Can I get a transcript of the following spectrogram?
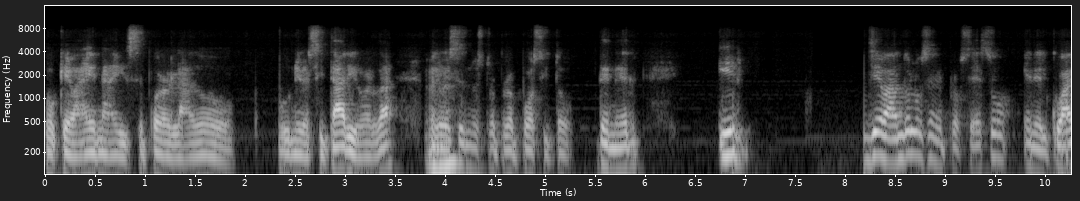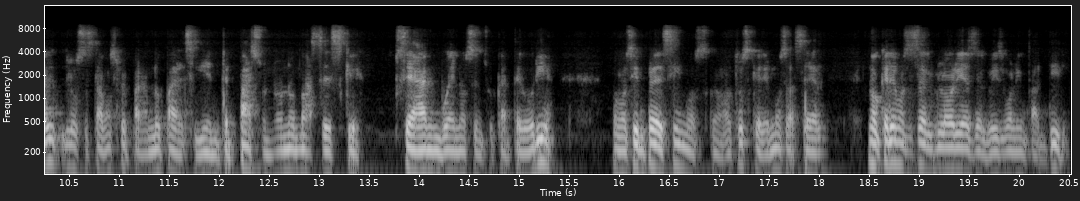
o que vayan a irse por el lado universitario, ¿verdad? Pero uh -huh. ese es nuestro propósito, tener, ir llevándolos en el proceso en el cual los estamos preparando para el siguiente paso. No nomás es que sean buenos en su categoría. Como siempre decimos, nosotros queremos hacer, no queremos hacer glorias del béisbol infantil,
